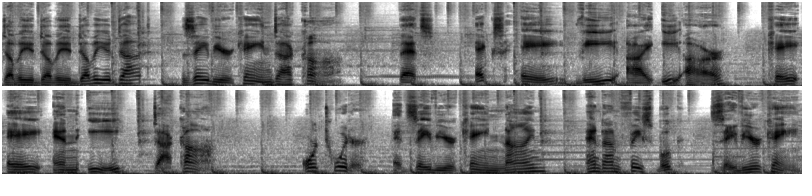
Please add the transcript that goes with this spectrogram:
www.xavierkane.com. That's X A V I E R K A N E dot com. Or Twitter at Xavier Kane 9 and on Facebook, Xavier Kane.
